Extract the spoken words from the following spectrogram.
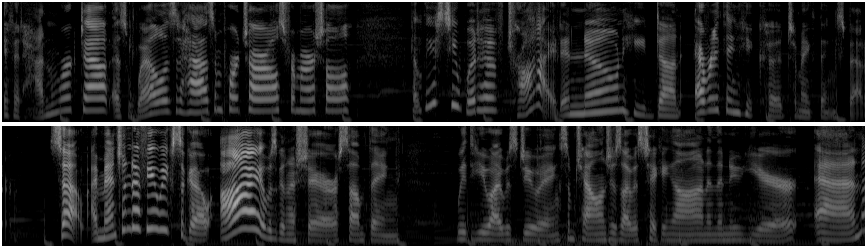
if it hadn't worked out as well as it has in Port Charles for Marshall, at least he would have tried and known he'd done everything he could to make things better. So, I mentioned a few weeks ago I was going to share something with you I was doing, some challenges I was taking on in the new year, and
